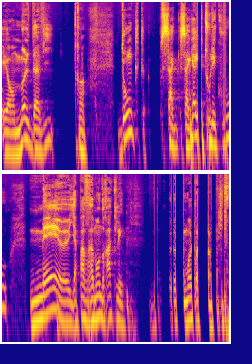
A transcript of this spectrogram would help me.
et en Moldavie 1. Donc ça, ça gagne tous les coups, mais euh, il n'y a pas vraiment de raclée. Euh, moi, je vois un petit trou.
